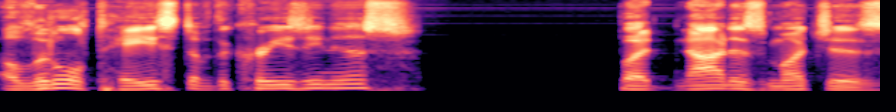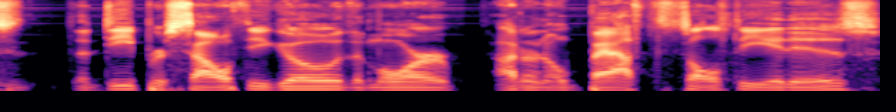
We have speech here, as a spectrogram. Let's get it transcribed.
a little taste of the craziness, but not as much as the deeper south you go, the more I don't know bath salty it is.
